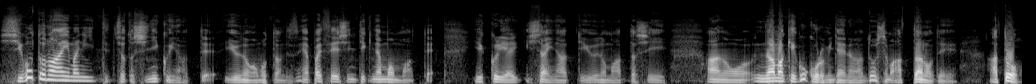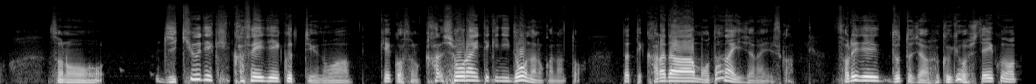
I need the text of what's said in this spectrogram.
仕事の合間に行ってちょっとしにくいなっていうのが思ったんですね。やっぱり精神的なもんもあって、ゆっくりやりしたいなっていうのもあったし、あの、怠け心みたいなのはどうしてもあったので、あと、その、時給で稼いでいくっていうのは、結構その将来的にどうなのかなと。だって体は持たないじゃないですか。それでずっとじゃあ副業していくのって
